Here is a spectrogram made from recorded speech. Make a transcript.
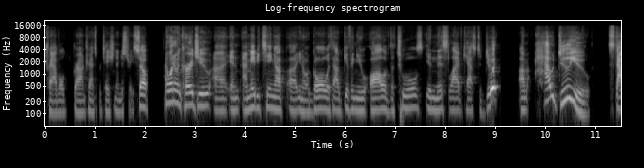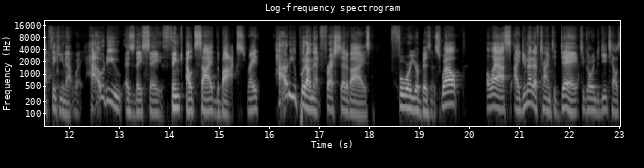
travel, ground transportation industry. So I want to encourage you, uh, and I may be teeing up, uh, you know, a goal without giving you all of the tools in this live cast to do it. Um, how do you stop thinking that way? How do you, as they say, think outside the box, right? How do you put on that fresh set of eyes for your business? Well, alas, I do not have time today to go into details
